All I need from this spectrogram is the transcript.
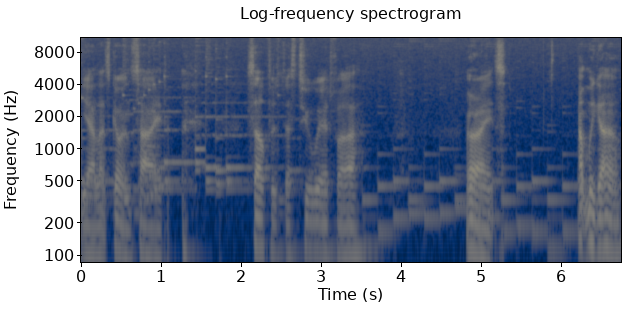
Yeah, let's go inside. Self is just too weird for her. Alright. Up we go.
